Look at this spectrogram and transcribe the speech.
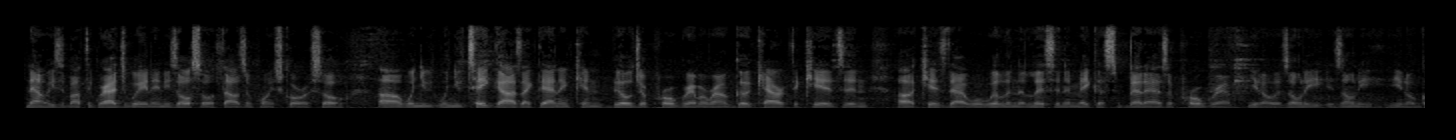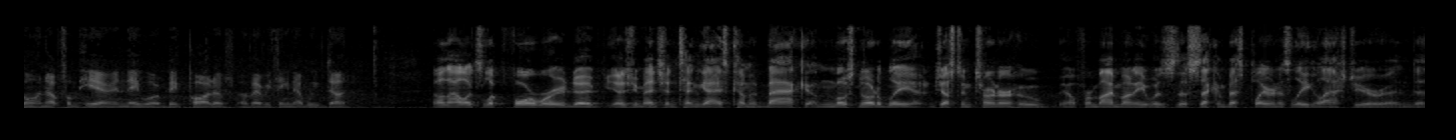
now he's about to graduate, and he's also a thousand point scorer. So uh, when you when you take guys like that and can build your program around good character kids and uh, kids that were willing to listen and make us better as a program. You know, is only is only you know going up from here, and they were a big part of, of everything that we've done. Well, now let's look forward. Uh, as you mentioned, ten guys coming back. Uh, most notably, uh, Justin Turner, who, you know, for my money, was the second best player in his league last year, and uh,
